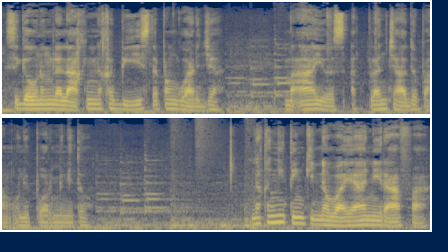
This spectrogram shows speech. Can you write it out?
Sigaw ng lalaking nakabihis na panggwardya. Maayos at planchado pa ang uniforme nito. Nakangiting kinawaya ni Rafa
